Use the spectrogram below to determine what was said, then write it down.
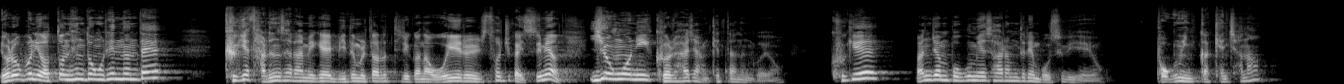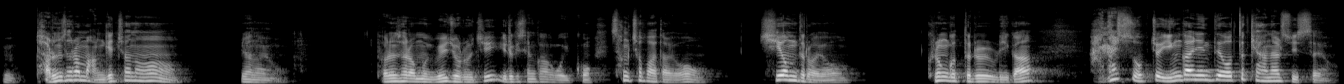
여러분이 어떤 행동을 했는데 그게 다른 사람에게 믿음을 떨어뜨리거나 오해를 소지가 있으면 영원히 그걸 하지 않겠다는 거예요. 그게 완전 복음의 사람들의 모습이에요. 복음이니까 괜찮아? 다른 사람은 안 괜찮아. 그잖아요. 다른 사람은 왜 저러지? 이렇게 생각하고 있고 상처받아요. 시험 들어요. 그런 것들을 우리가 안 할 수 없죠. 인간인데 어떻게 안 할 수 있어요.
